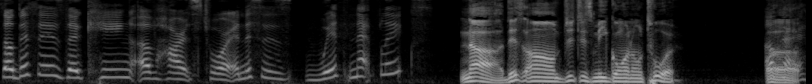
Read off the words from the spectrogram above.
So this is the King of Hearts tour, and this is with Netflix. Nah, this um, just just me going on tour. Uh, Okay.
